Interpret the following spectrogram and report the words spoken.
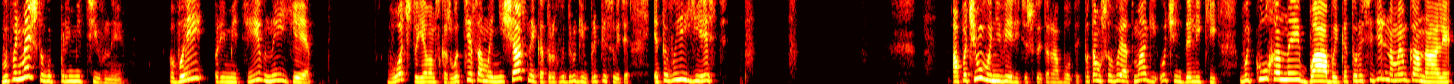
Вы понимаете, что вы примитивные? Вы примитивные. Вот что я вам скажу. Вот те самые несчастные, которых вы другим приписываете, это вы и есть. А почему вы не верите, что это работает? Потому что вы от магии очень далеки. Вы кухонные бабы, которые сидели на моем канале,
